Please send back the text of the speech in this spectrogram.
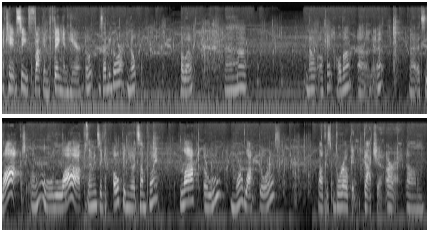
I can't see fucking thing in here. Oh, is that a door? Nope. Hello? Uh-huh. No, okay, hold on. Uh, uh, uh, it's locked. Oh, locked. That means I can open you at some point. Locked. Oh, more locked doors. Lock is broken. Gotcha. All right. Um,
